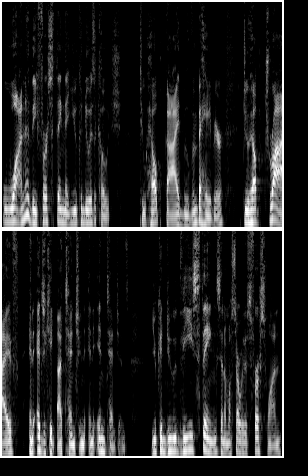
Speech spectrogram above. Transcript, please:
one, the first thing that you can do as a coach to help guide movement behavior, to help drive and educate attention and intentions. You can do these things, and I'm going to start with this first one,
